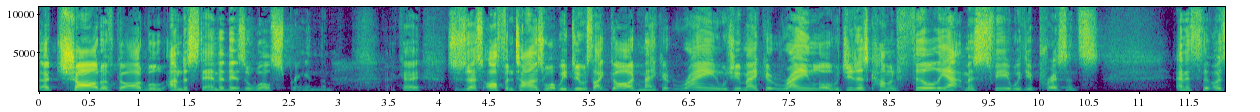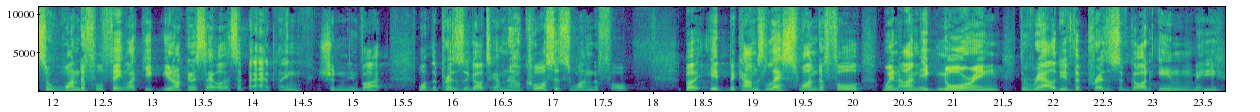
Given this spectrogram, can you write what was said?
a child of God will understand that there's a wellspring in them. Okay? So that's oftentimes what we do is like, God, make it rain. Would you make it rain, Lord? Would you just come and fill the atmosphere with your presence? And it's, it's a wonderful thing. Like, you, are not going to say, oh, that's a bad thing. Shouldn't invite, want the presence of God to come. No, of course it's wonderful. But it becomes less wonderful when I'm ignoring the reality of the presence of God in me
